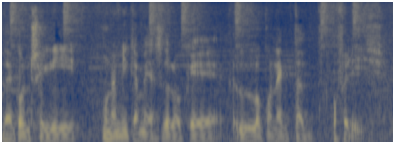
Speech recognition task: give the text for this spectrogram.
d'aconseguir una mica més de lo que lo Connectat ofereix.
